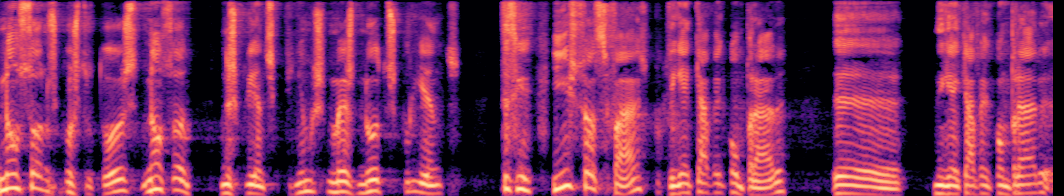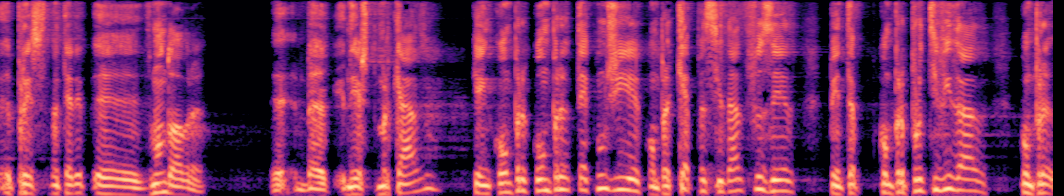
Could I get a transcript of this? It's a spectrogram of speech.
não só nos construtores, não só nos clientes que tínhamos, mas noutros clientes. Assim, e isto só se faz porque ninguém cá vem comprar, uh, ninguém cá vem comprar preço de matéria uh, de mão de obra. Uh, neste mercado, quem compra, compra tecnologia, compra capacidade de fazer, compra produtividade, compra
